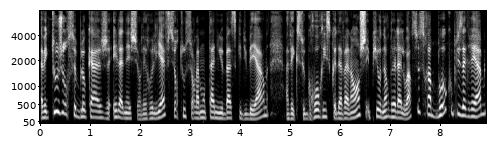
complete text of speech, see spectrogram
avec toujours ce blocage et la neige sur les reliefs, surtout sur la montagne basque et du Béarn, avec ce gros risque d'avalanche. Et puis au nord de la Loire, ce sera beaucoup plus agréable.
